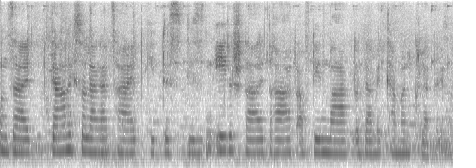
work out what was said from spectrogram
Und seit gar nicht so langer Zeit gibt es diesen Edelstahldraht auf den Markt und damit kann man klöppeln.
